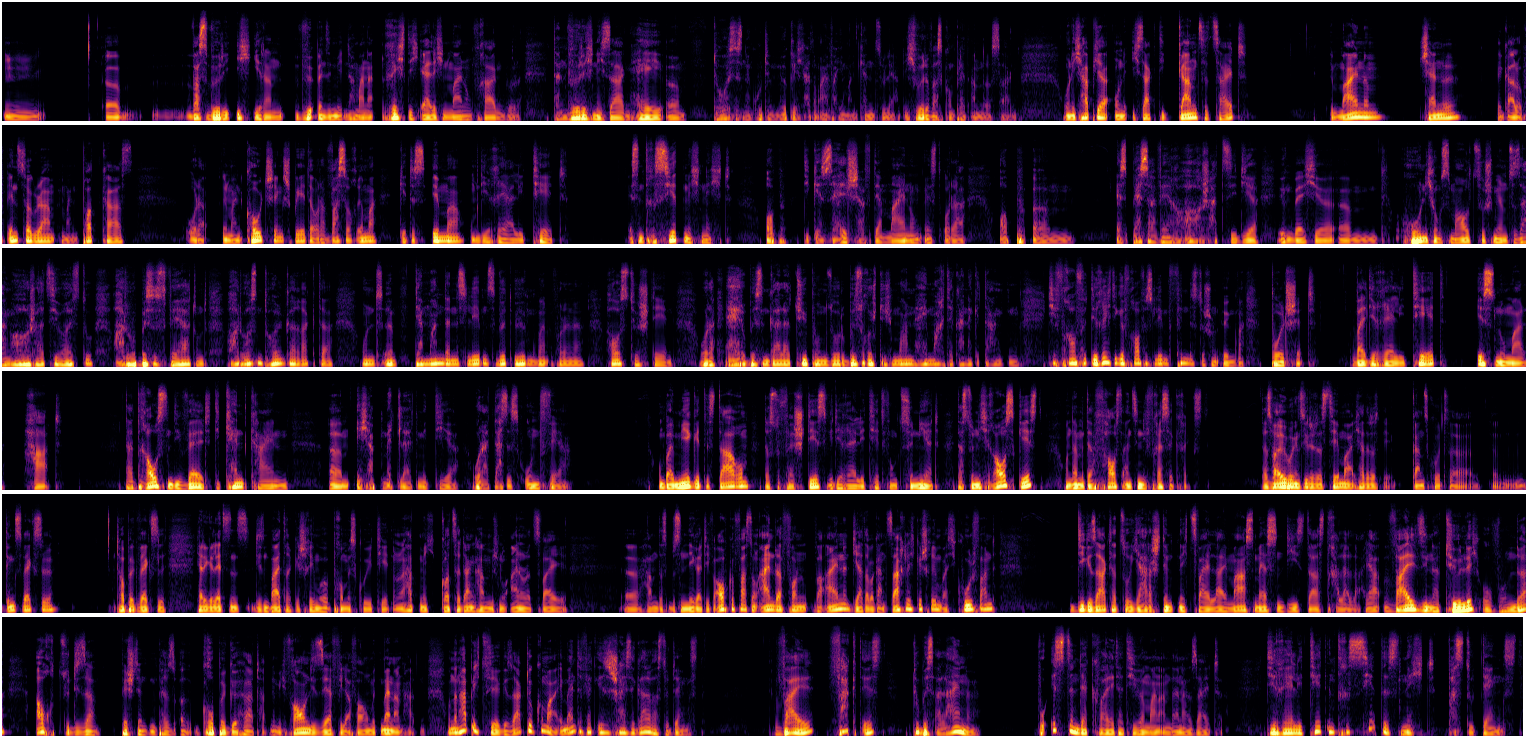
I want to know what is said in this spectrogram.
Mh, mm, äh, was würde ich ihr dann, wenn sie mich nach meiner richtig ehrlichen Meinung fragen würde, dann würde ich nicht sagen, hey, äh, du, es ist eine gute Möglichkeit, um einfach jemanden kennenzulernen. Ich würde was komplett anderes sagen. Und ich habe ja, und ich sage die ganze Zeit in meinem Channel, egal auf Instagram, in meinen Podcasts oder in meinen Coachings später oder was auch immer, geht es immer um die Realität. Es interessiert mich nicht, ob die Gesellschaft der Meinung ist oder ob ähm, es besser wäre, oh Schatzi, dir irgendwelche ähm, Honig ums Maul zu schmieren und zu sagen, oh Schatzi, weißt du, oh, du bist es wert und oh, du hast einen tollen Charakter und äh, der Mann deines Lebens wird irgendwann vor deiner Haustür stehen. Oder, hey, du bist ein geiler Typ und so, du bist richtig Mann, hey, mach dir keine Gedanken. Die Frau für, die richtige Frau fürs Leben findest du schon irgendwann. Bullshit. Weil die Realität ist nun mal hart. Da draußen die Welt, die kennt keinen ähm, ich habe Mitleid mit dir oder das ist unfair. Und bei mir geht es darum, dass du verstehst, wie die Realität funktioniert. Dass du nicht rausgehst und dann mit der Faust eins in die Fresse kriegst. Das war übrigens wieder das Thema, ich hatte das äh, ganz kurzer äh, Dingswechsel, Topicwechsel. Ich hatte letztens diesen Beitrag geschrieben über Promiskuität. Und dann hat mich, Gott sei Dank, haben mich nur ein oder zwei äh, haben das ein bisschen negativ aufgefasst. Und eine davon war eine, die hat aber ganz sachlich geschrieben, was ich cool fand die gesagt hat, so, ja, das stimmt nicht, zweierlei Maß messen, dies, das, tralala, ja, weil sie natürlich, oh Wunder, auch zu dieser bestimmten Pers äh, Gruppe gehört hat, nämlich Frauen, die sehr viel Erfahrung mit Männern hatten. Und dann habe ich zu ihr gesagt, du, guck mal, im Endeffekt ist es scheißegal, was du denkst. Weil Fakt ist, du bist alleine. Wo ist denn der qualitative Mann an deiner Seite? Die Realität interessiert es nicht, was du denkst.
